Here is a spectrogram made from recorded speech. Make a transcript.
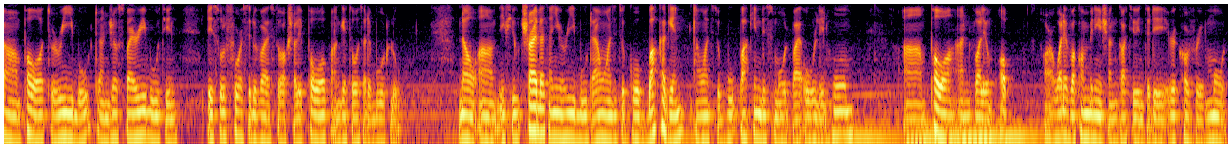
um, power to reboot and just by rebooting this will force the device to actually power up and get out of the boot loop. Now um, if you try that and you reboot I want you to go back again. I want you to boot back in this mode by holding home um, power and volume up or whatever combination got you into the recovery mode.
